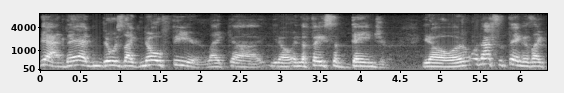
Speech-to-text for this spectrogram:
Yeah, they had there was like no fear, like uh, you know, in the face of danger. You know, and well, that's the thing is like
